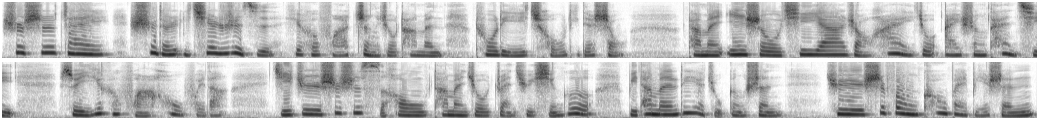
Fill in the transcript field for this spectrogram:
士师在世的一切日子，耶和华拯救他们脱离仇敌的手。他们因受欺压扰害，就唉声叹气，所以耶和华后悔了。及至士师死后，他们就转去行恶，比他们列祖更甚，去侍奉叩拜别神。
